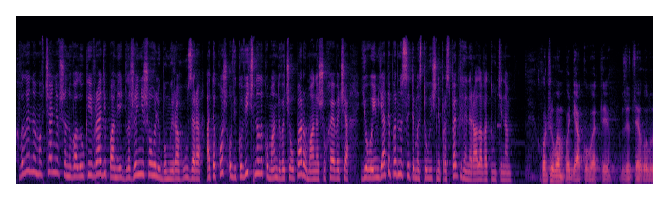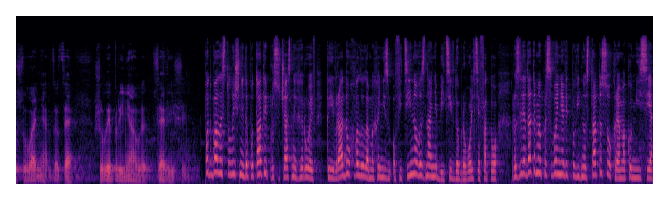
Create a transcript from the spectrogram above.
Хвилиною мовчання вшанували у Київраді пам'ять блаженнішого Любомира Гузара, а також увіковічнили командувача УПА Романа Шухевича. Його ім'я тепер носитиме столичний проспект генерала Ватутіна. Хочу вам подякувати за це голосування, за це, що ви прийняли це рішення. Подбали столичні депутати про сучасних героїв. Київрада ухвалила механізм офіційного визнання бійців-добровольців АТО. Розглядатиме присвоєння відповідного статусу окрема комісія.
